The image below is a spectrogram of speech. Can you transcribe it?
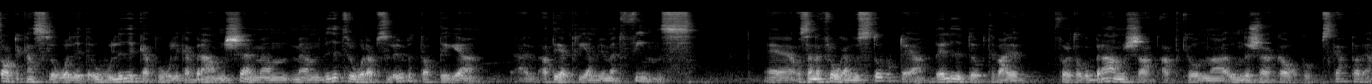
Klart det kan slå lite olika på olika branscher men, men vi tror absolut att det, att det premiumet finns. Eh, och sen är frågan hur stort det är. Det är lite upp till varje företag och bransch att, att kunna undersöka och uppskatta det.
